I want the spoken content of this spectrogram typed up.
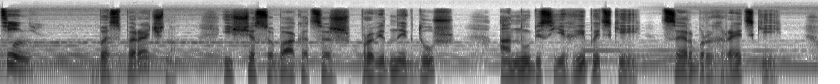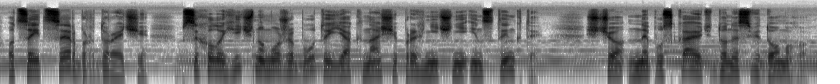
тінь. Безперечно. І ще собака – це ж провідник душ, Анубіс єгипетський, Цербр грецький. Оцей Цербр, до речі, психологічно може бути як наші пригнічні інстинкти, що не пускають до несвідомого.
